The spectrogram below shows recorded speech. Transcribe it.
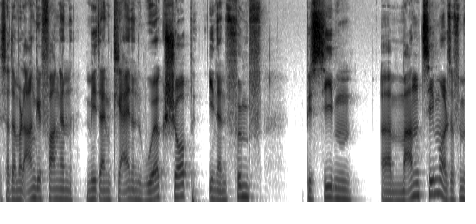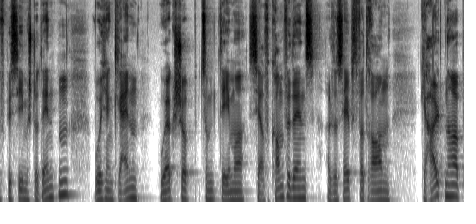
Das hat einmal angefangen mit einem kleinen Workshop in ein fünf bis sieben äh, Mann-Zimmer, also fünf bis sieben Studenten, wo ich einen kleinen Workshop zum Thema Self-Confidence, also Selbstvertrauen, gehalten habe.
